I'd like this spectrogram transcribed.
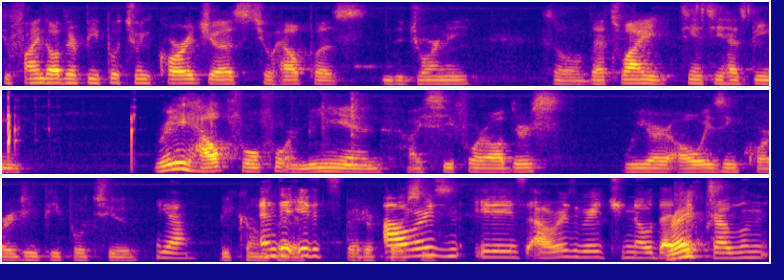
to find other people to encourage us, to help us in the journey. So that's why TNT has been really helpful for me and I see for others. We are always encouraging people to Yeah. become and better, it's better ours it is ours great to know that the problem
